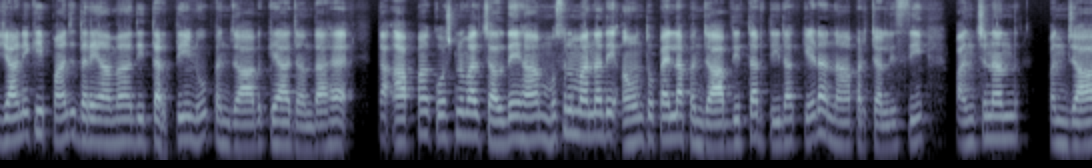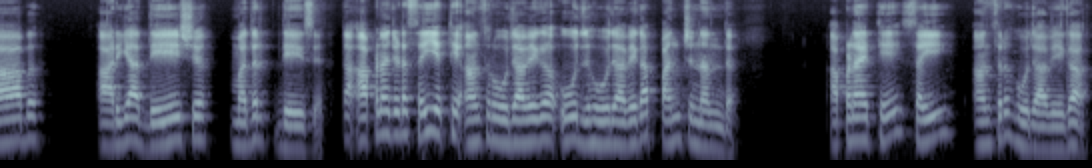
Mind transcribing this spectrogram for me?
ਯਾਨੀ ਕਿ ਪੰਜ ਦਰਿਆਵਾਂ ਦੀ ਧਰਤੀ ਨੂੰ ਪੰਜਾਬ ਕਿਹਾ ਜਾਂਦਾ ਹੈ। ਤਾਂ ਆਪਾਂ ਕੁਐਸਚਨ ਵੱਲ ਚੱਲਦੇ ਹਾਂ। ਮੁਸਲਮਾਨਾਂ ਦੇ ਆਉਣ ਤੋਂ ਪਹਿਲਾਂ ਪੰਜਾਬ ਦੀ ਧਰਤੀ ਦਾ ਕਿਹੜਾ ਨਾਂ ਪ੍ਰਚਲਿਤ ਸੀ? ਪੰਚਨੰਦ, ਪੰਜਾਬ, ਆਰੀਆ ਦੇਸ਼, ਮਦਰ ਦੇਸ਼। ਤਾਂ ਆਪਣਾ ਜਿਹੜਾ ਸਹੀ ਇੱਥੇ ਆਨਸਰ ਹੋ ਜਾਵੇਗਾ, ਉਹ ਜ- ਹੋ ਜਾਵੇਗਾ ਪੰਚਨੰਦ। ਆਪਣਾ ਇੱਥੇ ਸਹੀ ਆਨਸਰ ਹੋ ਜਾਵੇਗਾ।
